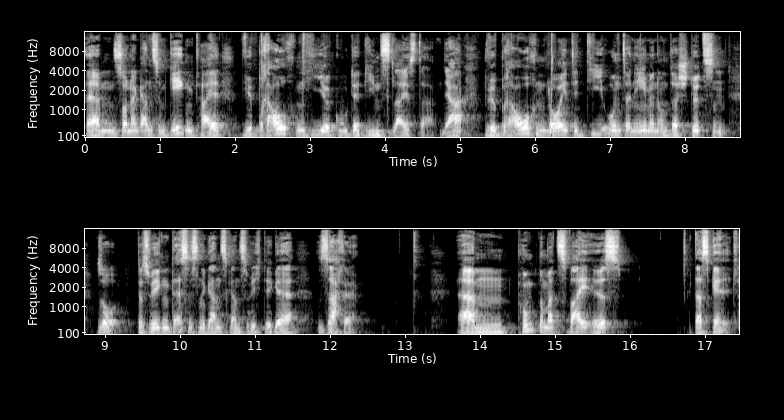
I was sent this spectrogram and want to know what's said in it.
ähm, sondern ganz im Gegenteil, wir brauchen hier gute Dienstleister. Ja, wir brauchen Leute, die Unternehmen unterstützen. So, Deswegen, das ist eine ganz, ganz wichtige Sache. Ähm, Punkt Nummer zwei ist, das Geld.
